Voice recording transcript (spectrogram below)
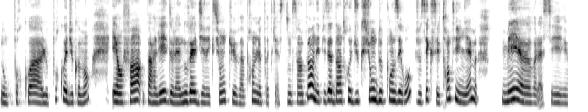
Donc pourquoi, le pourquoi du comment. Et enfin, parler de la nouvelle direction que va prendre le podcast. Donc c'est un peu un épisode d'introduction 2.0. Je sais que c'est le 31e, mais euh, voilà, c'est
